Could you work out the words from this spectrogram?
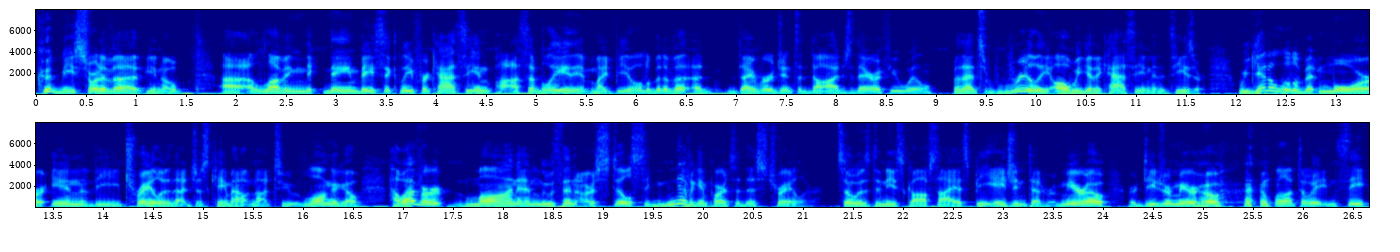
could be sort of a you know uh, a loving nickname basically for Cassian. Possibly it might be a little bit of a, a divergence, a dodge there, if you will. But that's really all we get of Cassian in the teaser. We get a little bit more in the trailer that just came out not too long ago. However, Mon and Luthen are still significant parts of this trailer. So is Denise Gough's ISB agent Dedra Meero or Dedra Meero. we'll have to wait and see.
